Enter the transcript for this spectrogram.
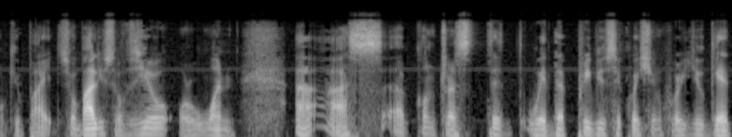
occupied. So values of zero or one uh, as uh, contrasted with the previous equation where you get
